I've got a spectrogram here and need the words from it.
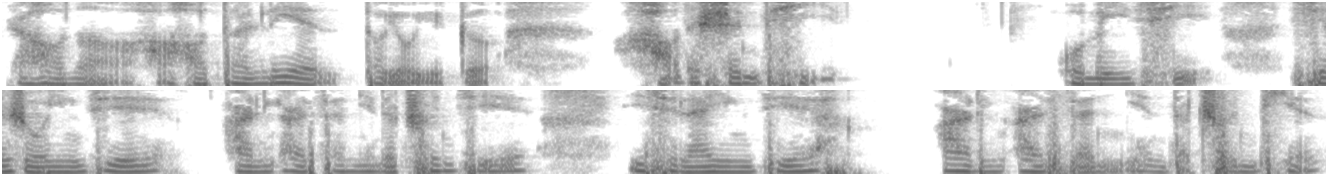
然后呢好好锻炼，都有一个好的身体。我们一起携手迎接二零二三年的春节，一起来迎接二零二三年的春天。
